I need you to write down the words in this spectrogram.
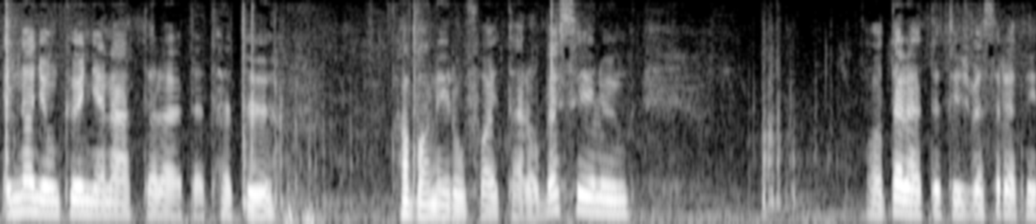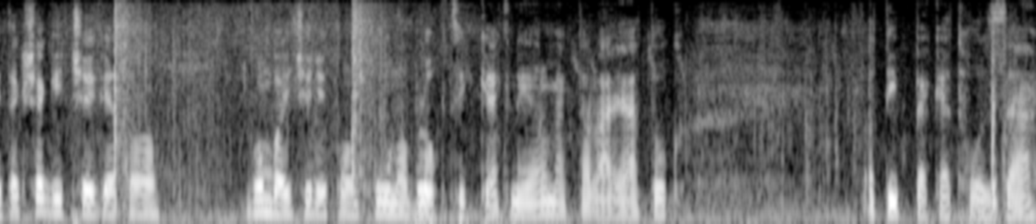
Egy nagyon könnyen átteleltethető habanéró fajtáról beszélünk. Ha a teleltetésben szeretnétek segítséget, a gombaicsili.hu-n a blog cikkeknél megtaláljátok a tippeket hozzá.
